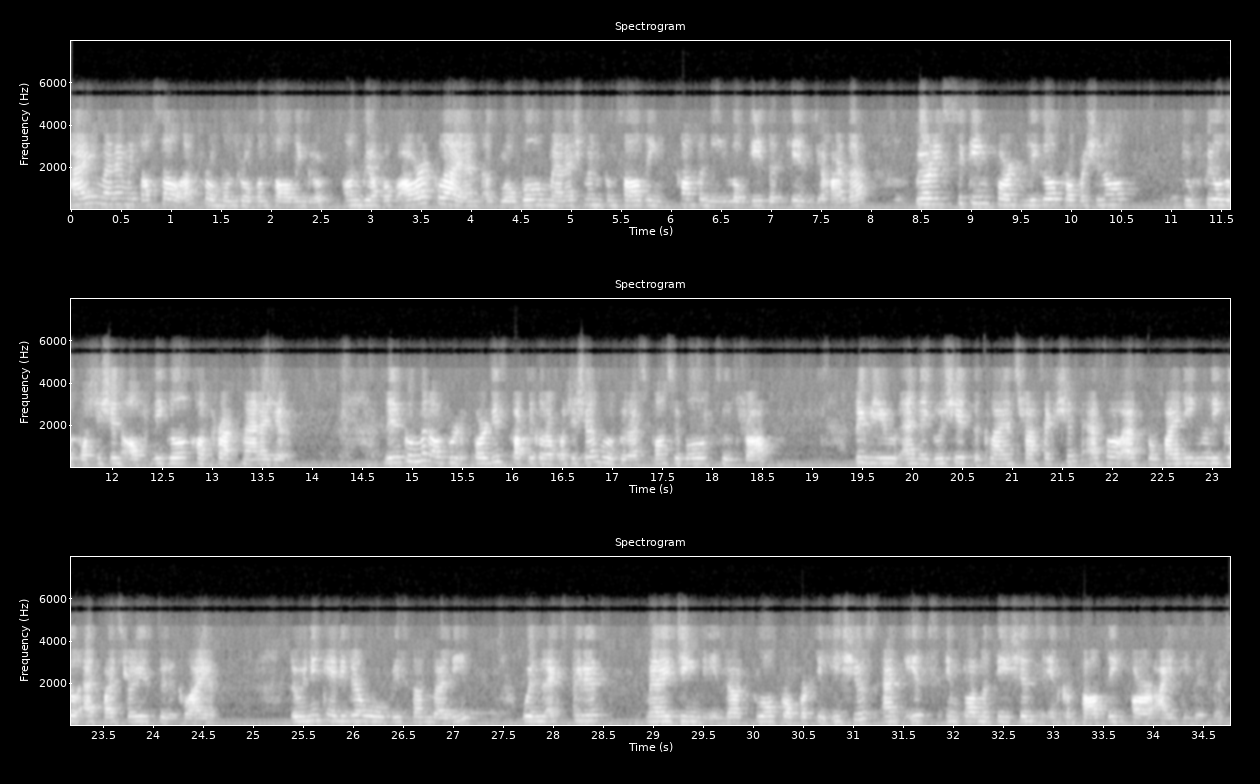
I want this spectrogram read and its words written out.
Hi, my name is Afsala from Monroe Consulting Group. On behalf of our client, a global management consulting company located in Jakarta, we are seeking for legal professionals to fill the position of legal contract manager. The incumbent for this particular position will be responsible to draft, review, and negotiate the client's transaction as well as providing legal advisory to the client. The winning candidate will be somebody with experience managing the intellectual property issues and its implementations in consulting or IT business.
